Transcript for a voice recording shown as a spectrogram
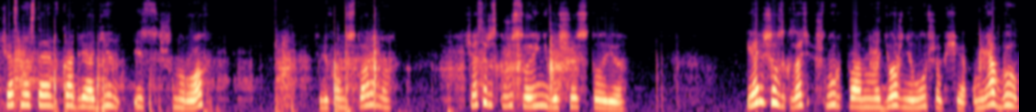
Сейчас мы оставим в кадре один из шнуров. Телефон в сторону. Сейчас я расскажу свою небольшую историю. Я решил заказать шнур понадежнее, лучше вообще. У меня был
